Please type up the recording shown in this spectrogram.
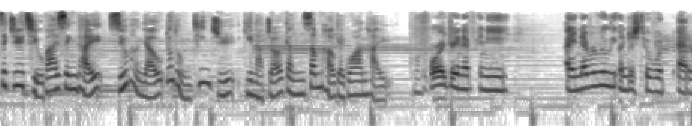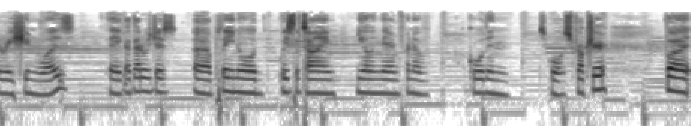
藉住朝拜聖體，小朋友都同天主建立咗更深厚嘅關係。I never really understood what adoration was. Like, I thought it was just a plain old waste of time kneeling there in front of a golden well, structure. But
